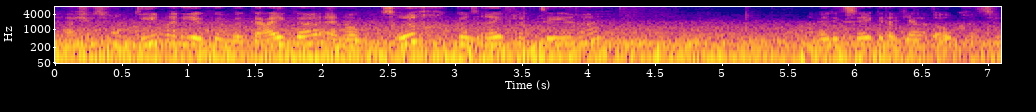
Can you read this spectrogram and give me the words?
En als je het van die manier kunt bekijken en ook terug kunt reflecteren, dan weet ik zeker dat jij dat ook gaat zien.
